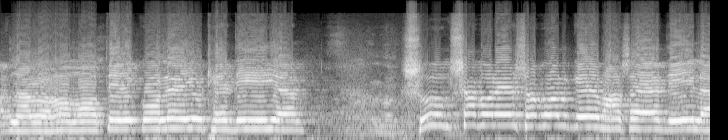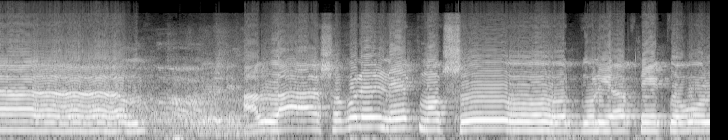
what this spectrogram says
আপনার রহমতের কোলে উঠে দিয়া সুখ সাগরে সকলকে দিলাম। আল্লাহ সকলের নেক মকসুদ গুলি আপনি কবুল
